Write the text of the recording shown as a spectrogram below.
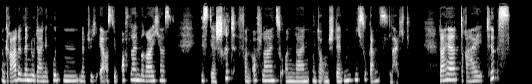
Und gerade wenn du deine Kunden natürlich eher aus dem Offline-Bereich hast, ist der Schritt von Offline zu Online unter Umständen nicht so ganz leicht. Daher drei Tipps,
